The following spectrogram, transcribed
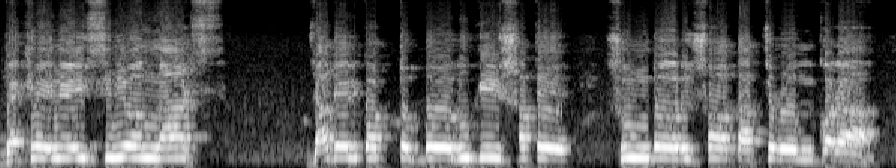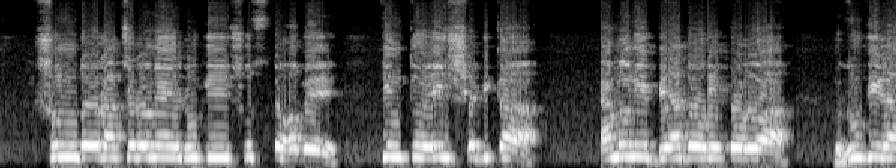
দেখেন এই সিনিয়র নার্স যাদের কর্তব্য রুগীর সাথে সুন্দর সৎ আচরণ করা। সুন্দর আচরণে রুগী সুস্থ হবে, কিন্তু এই সেবিকা এমনই বেয়াদবে পড়োয়া। রুগীরা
